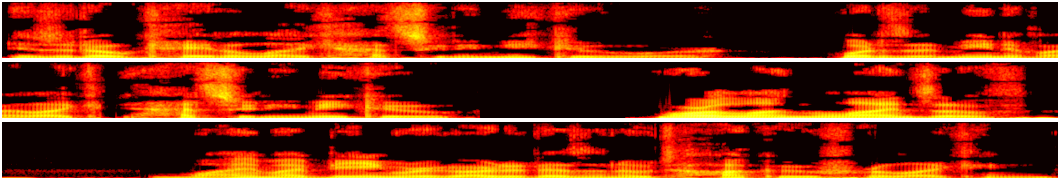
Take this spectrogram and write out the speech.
is it okay to like Hatsune Miku or what does it mean if I like Hatsune Miku? More along the lines of why am I being regarded as an otaku for liking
